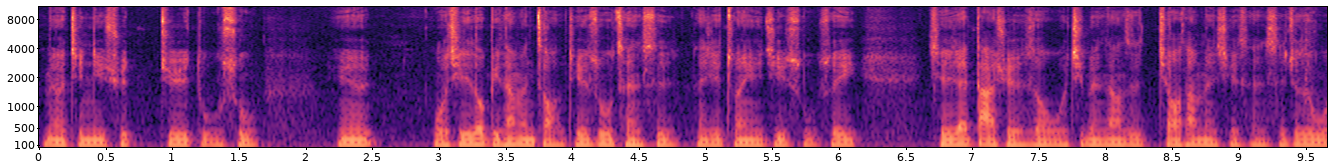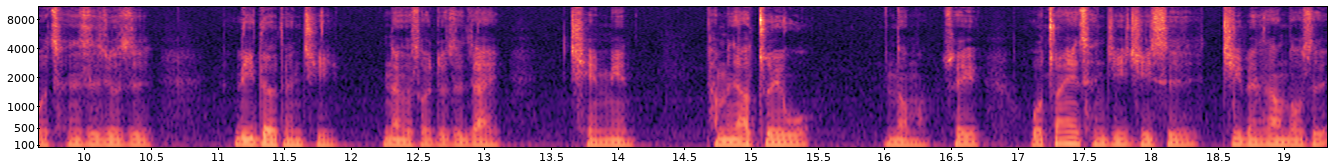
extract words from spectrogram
没有精力去继续读书，因为我其实都比他们早接触城市那些专业技术，所以其实，在大学的时候，我基本上是教他们写程式，就是我程式就是 leader 等级。那个时候就是在前面，他们要追我，你懂吗？所以我专业成绩其实基本上都是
